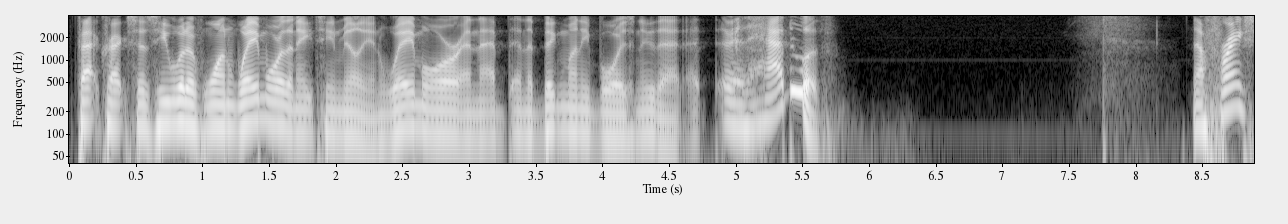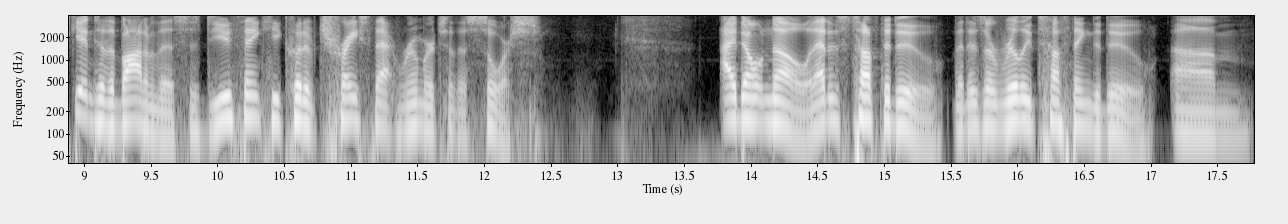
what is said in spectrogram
Fat Crack says he would have won way more than 18 million, way more, and that and the big money boys knew that. It had to have. Now Frank's getting to the bottom of this. Is do you think he could have traced that rumor to the source? I don't know. That is tough to do. That is a really tough thing to do. Um,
